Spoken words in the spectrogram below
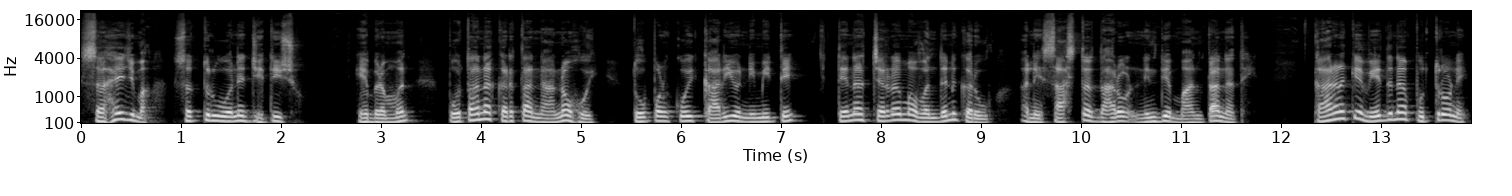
સહેજમાં શત્રુઓને જીતીશું. હે બ્રહ્મન, પોતાના કરતાં નાનો હોય તો પણ કોઈ કાર્યો નિમિત્તે તેના ચરણમાં વંદન કરવું અને શાસ્ત્રધારો નિંદ્ય માનતા નથી. કારણ કે વેદના પુત્રોને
